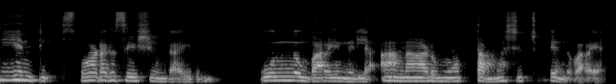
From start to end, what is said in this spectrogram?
ടി എൻ ടി സ്ഫോടകശേഷി ഉണ്ടായിരുന്നു. ഒന്നും പറയുന്നില്ല. ആ നാട് മൊത്തം നശിച്ചു എന്ന് പറയാൻ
